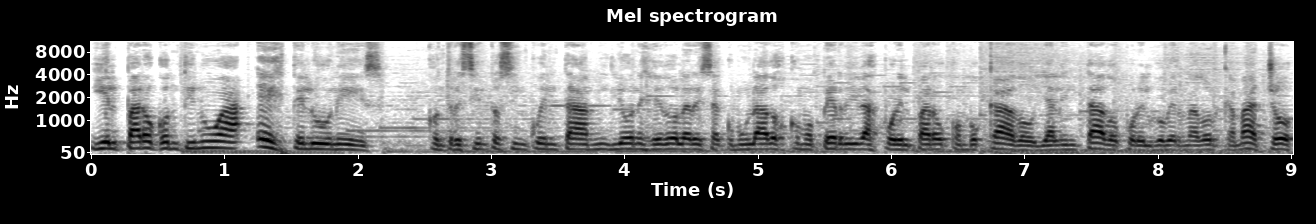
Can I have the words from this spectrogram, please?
Y el paro continúa este lunes, con 350 millones de dólares acumulados como pérdidas por el paro convocado y alentado por el gobernador Camacho,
